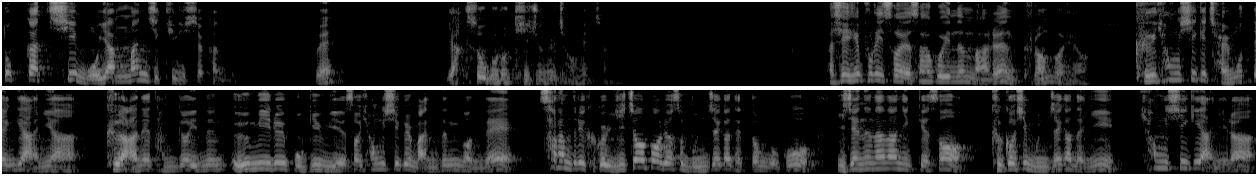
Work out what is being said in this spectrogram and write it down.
똑같이 모양만 지키기 시작하는 거예요. 왜? 약속으로 기준을 정했잖아요. 사실 히브리서에서 하고 있는 말은 그런 거예요. 그 형식이 잘못된 게 아니야. 그 안에 담겨 있는 의미를 보기 위해서 형식을 만든 건데 사람들이 그걸 잊어버려서 문제가 됐던 거고 이제는 하나님께서 그것이 문제가 되니 형식이 아니라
